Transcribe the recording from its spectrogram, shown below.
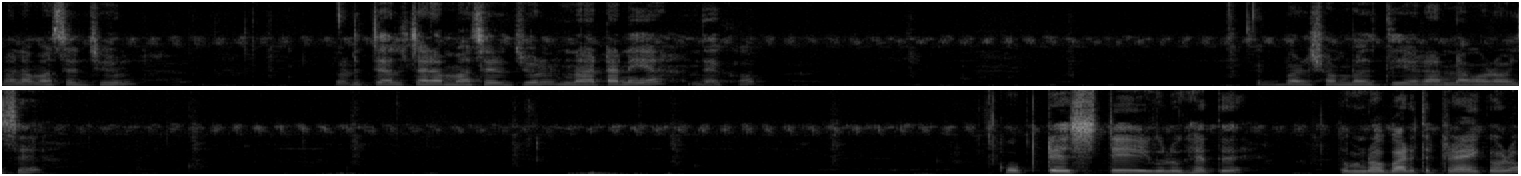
নলা মাছের ঝুল। তেল ছাড়া মাছের ঝুল না টানিয়া দেখো। একবার সম্বাস দিয়ে রান্না করা হয়েছে। খুব টেস্টি এগুলো খেতে। তোমরাও বাড়িতে ট্রাই করো।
